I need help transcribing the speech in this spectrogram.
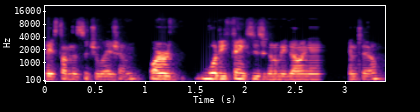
based on the situation or what he thinks he's going to be going into.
